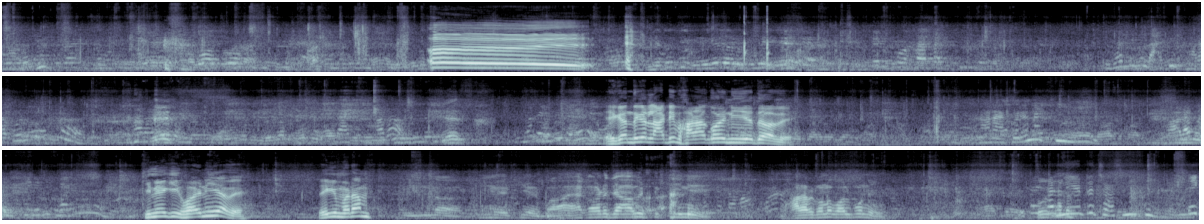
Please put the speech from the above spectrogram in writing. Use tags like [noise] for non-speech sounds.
এখান থেকে লাঠি ভাড়া করে নিয়ে যেতে হবে। ভাড়া করে না কি? ভাড়া করে কিনে কি ঘরে কিনে কি ঘরে নিয়ে যাবে? দেখি ম্যাডাম। না কি কি? বা একেবারে যা হবে ঠিক কিনে। ভাড়ার কোনো গল্প নেই। এখানে নিয়ে একটা চশমা কিনবো এই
